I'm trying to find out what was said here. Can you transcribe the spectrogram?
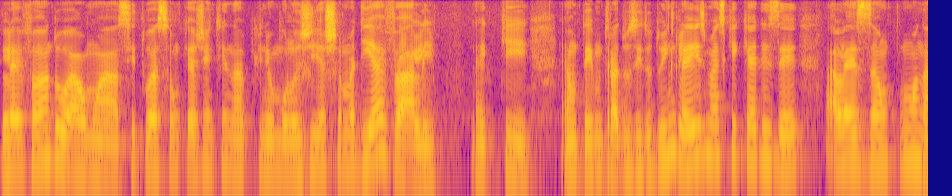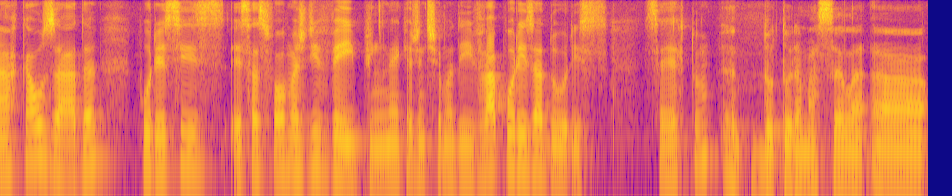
levando a uma situação que a gente na pneumologia chama de EVALE, né, que é um termo traduzido do inglês, mas que quer dizer a lesão pulmonar causada por esses, essas formas de vaping, né, que a gente chama de vaporizadores, certo? É, doutora Marcela, ah,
